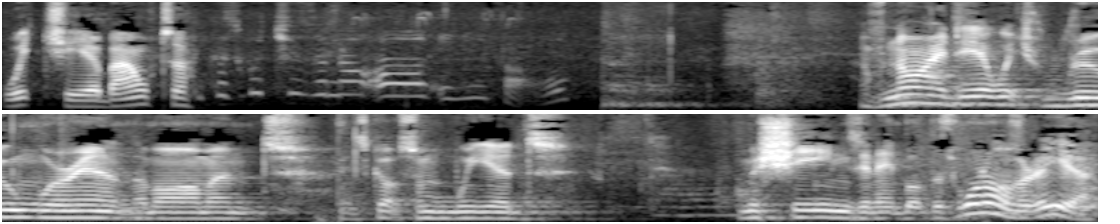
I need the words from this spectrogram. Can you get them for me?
witchy about her. Because witches are not all evil. I've no idea which room we're in at the moment. It's got some weird machines in it, but there's one over here.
